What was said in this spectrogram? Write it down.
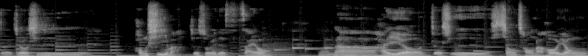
的就是虹吸嘛，就所谓的塞翁啊，那还有就是手冲，然后用，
